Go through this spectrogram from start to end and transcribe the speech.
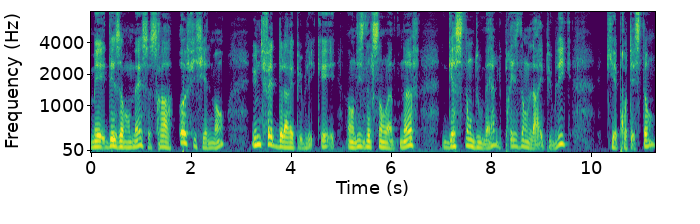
Mais désormais, ce sera officiellement une fête de la République. Et en 1929, Gaston Doumergue, président de la République, qui est protestant.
